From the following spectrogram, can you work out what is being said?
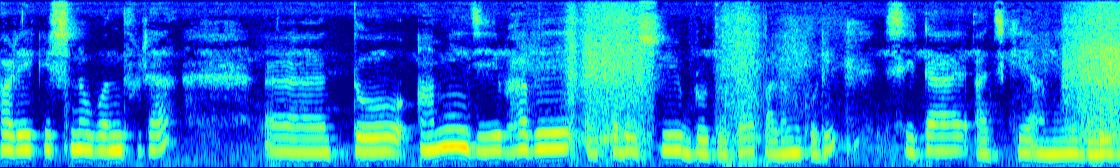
হরে কৃষ্ণ বন্ধুরা তো আমি যেভাবে একাদশী ব্রতটা পালন করি, সেটা আজকে আমি বলব।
